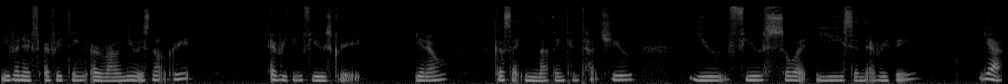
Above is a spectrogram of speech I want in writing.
Even if everything around you is not great everything feels great you know? Because like nothing can touch you. You feel so at ease and everything. Yeah.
